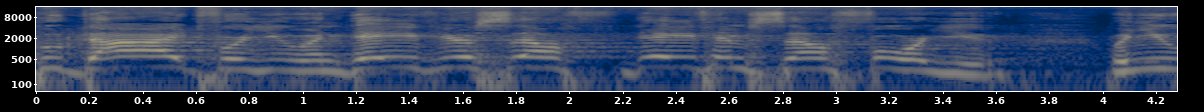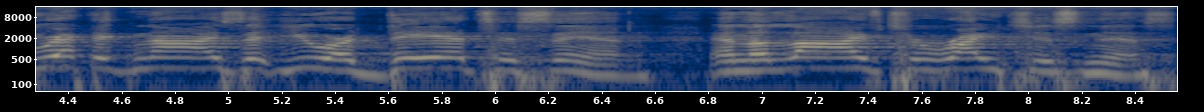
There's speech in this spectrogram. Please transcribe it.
who died for you and gave yourself gave himself for you when you recognize that you are dead to sin and alive to righteousness,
